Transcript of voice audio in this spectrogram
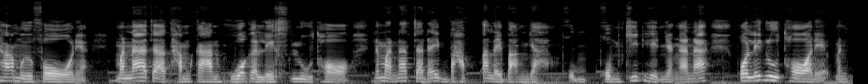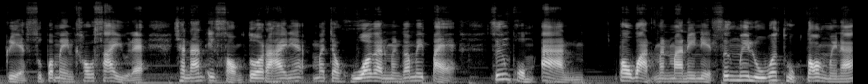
ท่าเมอร์โฟเนี่ย มันน่าจะทำการหัวกับเล็กซ์ลูทอร์และมันน่าจะได้บัฟอะไรบางอย่าง ผมผมคิดเห็นอย่างนั้นนะเพราะเล็กซ์ลูทอร์เนี่ย มันเกลียดซูเปอร์แมนเข้าไส้อยู่แล้ว ฉะนั้นไอสองตัวร้ายเนี่ยมันจะหัวกันมันก็ไม่แปลกซึ่งผมอ่าน ประวัติมันมาในเน็ต ซึ่งไม่รู้ว่าถูกต้องไหมนะ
